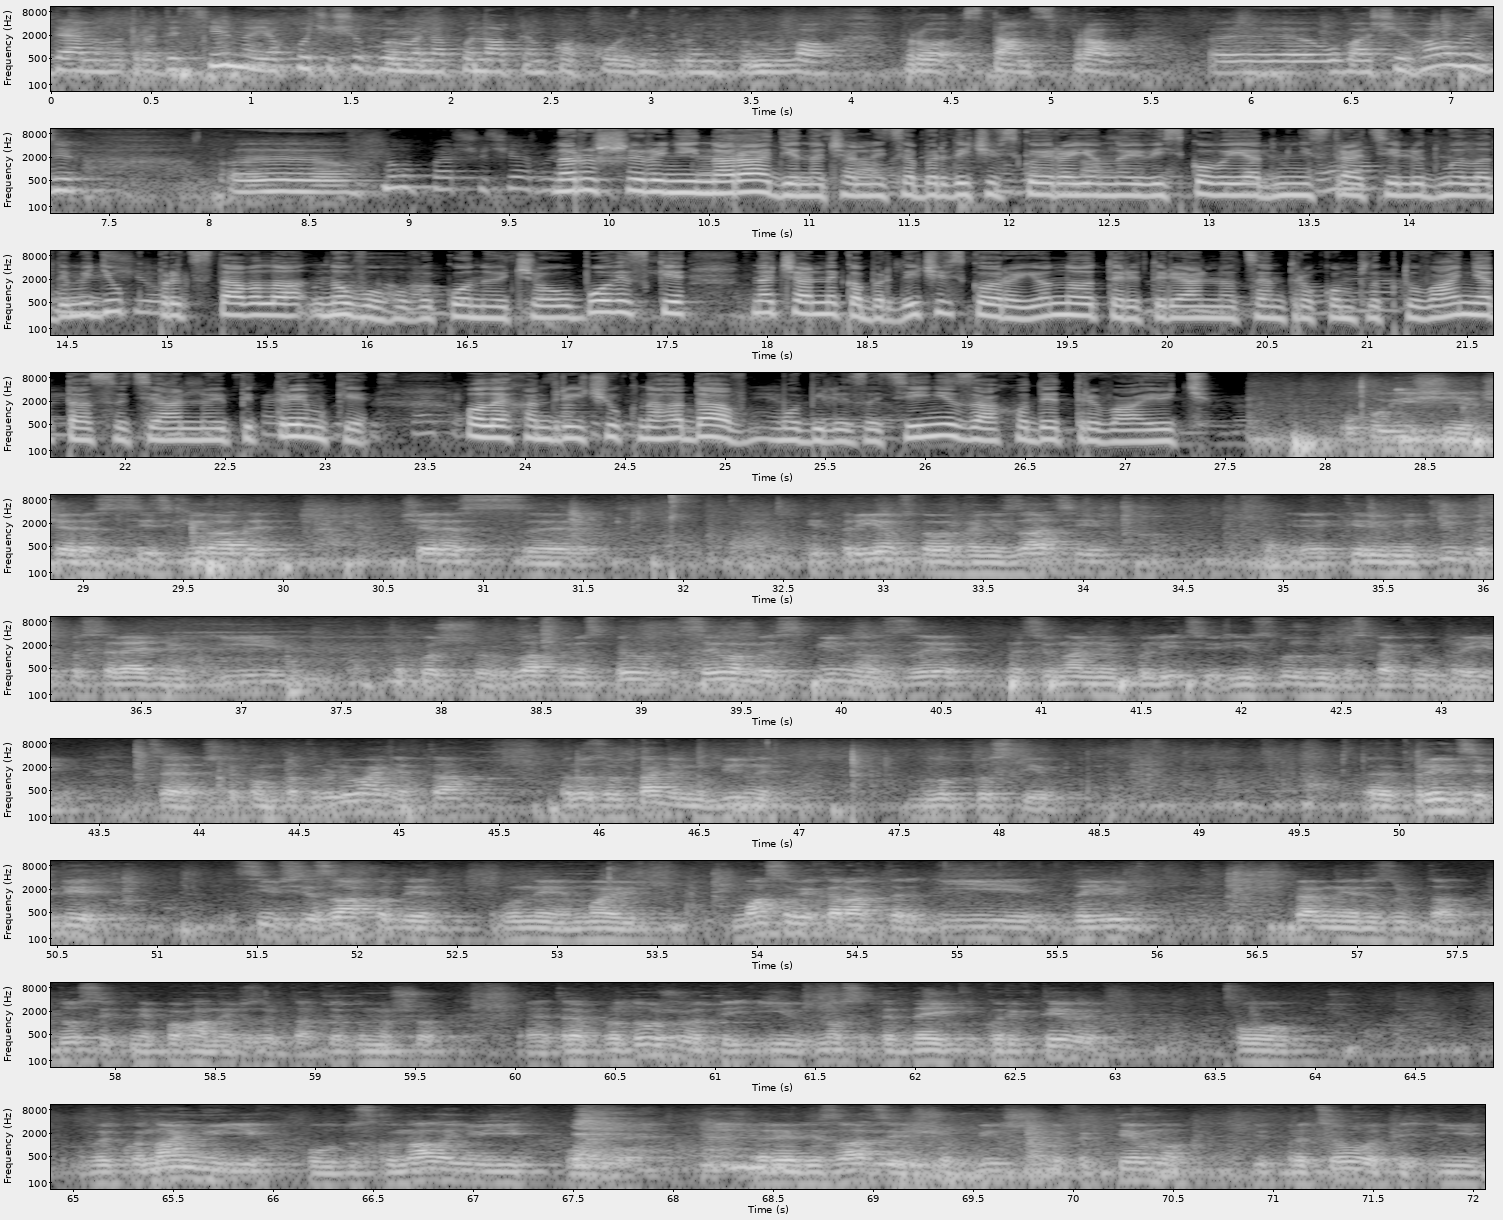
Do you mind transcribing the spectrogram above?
Денного традиційно я хочу, щоб ви мене по напрямках кожний проінформував про стан справ е, у вашій галузі. Е, ну, першу чергу На розширеній нараді начальниця Бердичівської районної військової адміністрації Людмила Демидюк представила нового виконуючого обов'язки начальника Бердичівського районного територіального центру комплектування та соціальної підтримки. Олег Андрійчук нагадав, мобілізаційні заходи тривають. Оповіщення через сільські ради, через е, підприємства, організації, е, керівників безпосередньо і також власними силами спільно з Національною поліцією і Службою безпеки України. Це шляхом патрулювання та розгортання мобільних блокпостів. Е, В принципі, ці всі заходи вони мають масовий характер і дають певний результат, досить непоганий результат. Я думаю, що е, треба продовжувати і вносити деякі корективи по виконанню їх, по удосконаленню їх, по реалізації, щоб більш ефективно відпрацьовувати і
